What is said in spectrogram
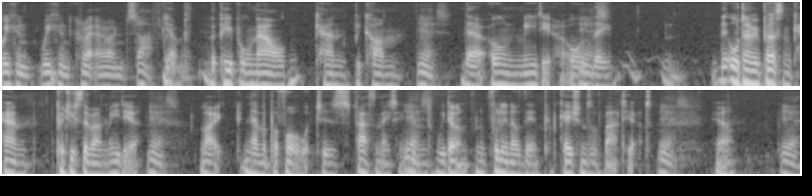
we can we can create our own stuff, yeah. don't The people now can become? Yes, their own media, or Yes. they, the ordinary person can produce their own media yes, like never before, which is fascinating, Yes. and we don't fully know the implications of that yet. yes, Yeah, yeah.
